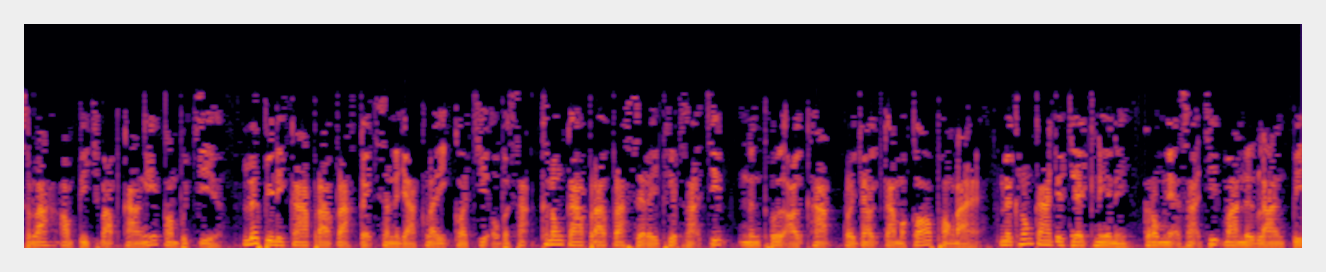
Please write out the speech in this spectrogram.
ស្រឡះអំពីច្បាប់ការងារកម្ពុជា លើសពីនេះការប្រើប្រាស់កិច្ចសន្យាខ្លីក៏ជាឧបសគ្គក្នុងការប្រើប្រាស់សេរីភាពសហជីពនិងធ្វើឲ្យខាតប្រយោជន៍កម្មករផងដែរនៅក្នុងការជជែកគ្នានេះក្រុមអ្នកសហជីពបានលើកឡើងពី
